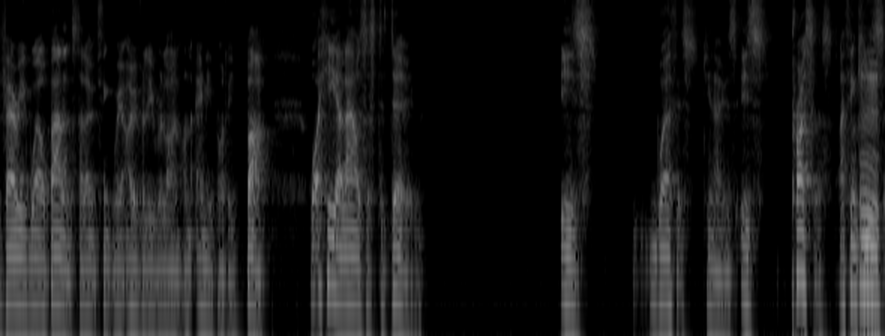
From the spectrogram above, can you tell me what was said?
very well balanced. I don't think we're overly reliant on anybody. But what he allows us to do is worth its, you know, is, is priceless. I think Mm. he's,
